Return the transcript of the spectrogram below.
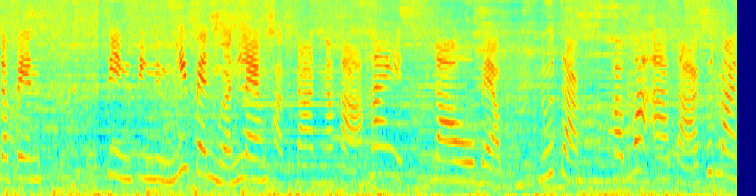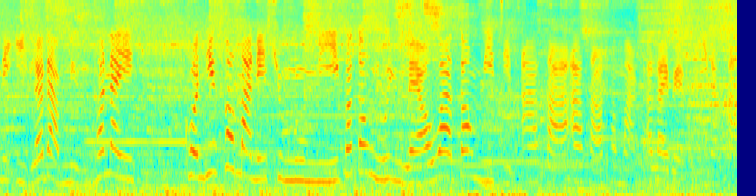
จะเป็นสิ่งสิ่งหนึ่งที่เป็นเหมือนแรงผลักดันนะคะ ให้เราแบบรู้จักคำว่าอาสาขึ้นมาในอีกระดับหนึ่ง เพราะในคนที่เข้ามาในชุมนุมนี้ก็ต้องรู้อยู่แล้วว่าต้องมีจิตอาสาอาสาสมัครอะไรแบบนี้นะคะ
